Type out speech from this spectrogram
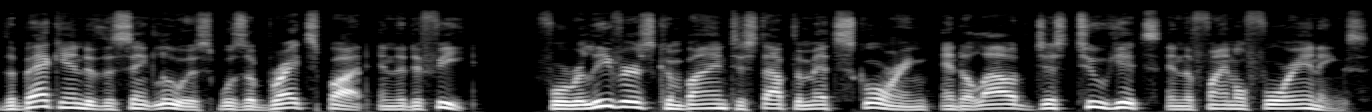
The back end of the St. Louis was a bright spot in the defeat. For relievers combined to stop the Mets scoring and allowed just two hits in the final four innings.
